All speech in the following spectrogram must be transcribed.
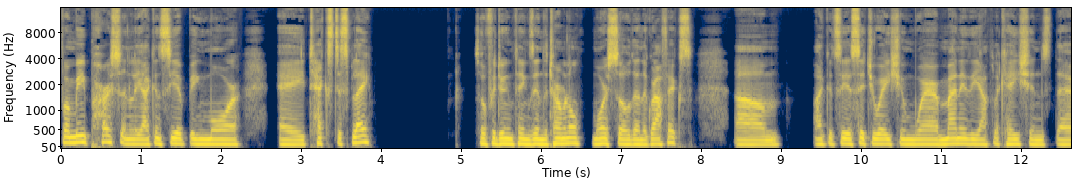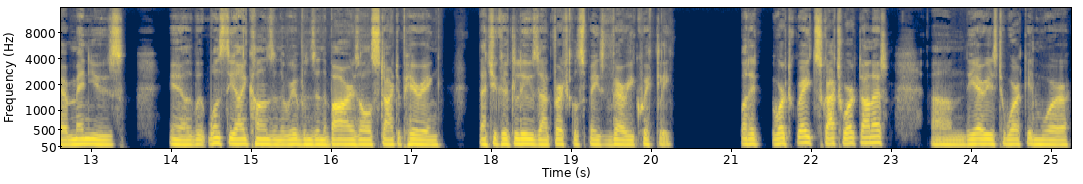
for me personally, I can see it being more a text display so if we're doing things in the terminal more so than the graphics, um, I could see a situation where many of the applications, their menus, you know, once the icons and the ribbons and the bars all start appearing, that you could lose that vertical space very quickly. But it worked great. Scratch worked on it. Um, the areas to work in were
